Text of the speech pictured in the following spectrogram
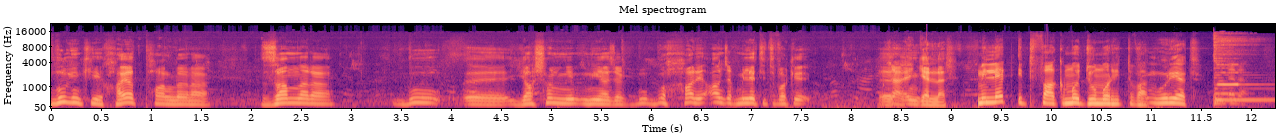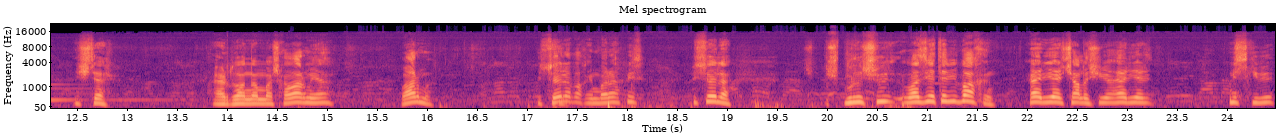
Bugünkü hayat pahalılığına, zamlara, bu e, yaşanmayacak bu, bu hali ancak Millet İttifakı e, Güzel. engeller. Millet İttifakı mı Cumhur İttifakı mı? Cumhuriyet. Neden? İşte Erdoğan'dan başka var mı ya? Var mı? Bir söyle bakayım bana bir, bir söyle. Şu, bunu- şu vaziyete bir bakın. Her yer çalışıyor, her yer mis gibi.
